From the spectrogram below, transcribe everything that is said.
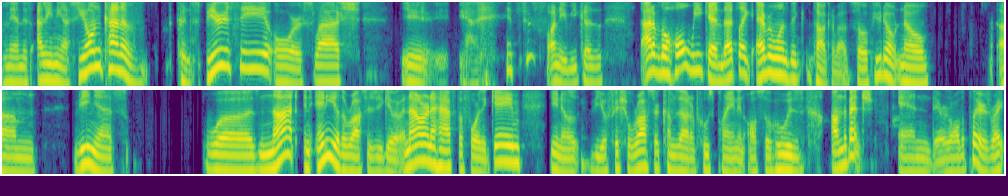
man, this alineación kind of conspiracy or slash you, it's just funny because out of the whole weekend, that's like everyone's been talking about. So if you don't know, um Viñas was not in any of the rosters you give it. An hour and a half before the game, you know, the official roster comes out of who's playing and also who is on the bench. And there's all the players, right?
